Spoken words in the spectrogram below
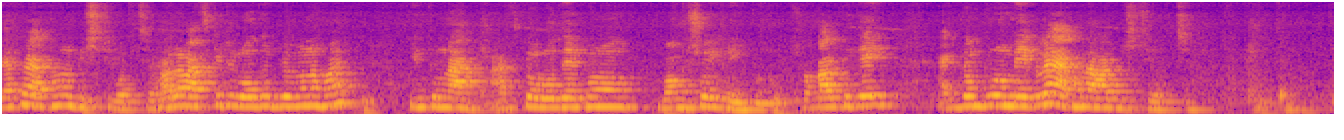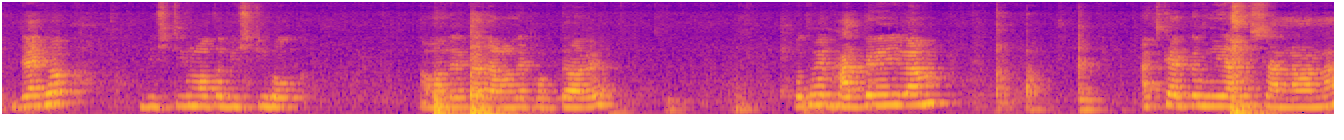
দেখো এখনও বৃষ্টি পড়ছে। ভালো আজকে একটু রোদ উঠবে মনে হয়, কিন্তু না, আজকে রোদের কোনো বংশই নেই কোনো। সকাল থেকেই একদম পুরো মেঘলা, এখন আবার বৃষ্টি হচ্ছে। যাই হোক, বৃষ্টির মতো বৃষ্টি হোক। আমাদের কাজ আমাদের করতে হবে। প্রথমে ভাত বেড়ে নিলাম। আজকে একদম নিরামিষ রান্না বান্না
